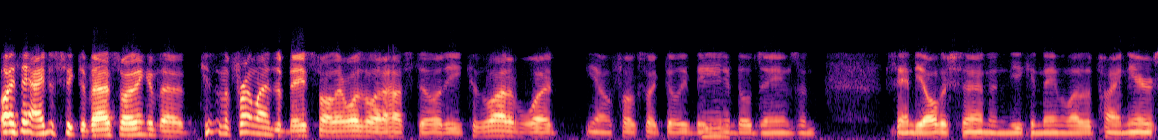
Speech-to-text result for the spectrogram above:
Well, I think I just speak to basketball. I think in the because in the front lines of baseball there was a lot of hostility because a lot of what you know folks like Billy Beane and Bill James and Sandy Alderson and you can name a lot of the pioneers.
